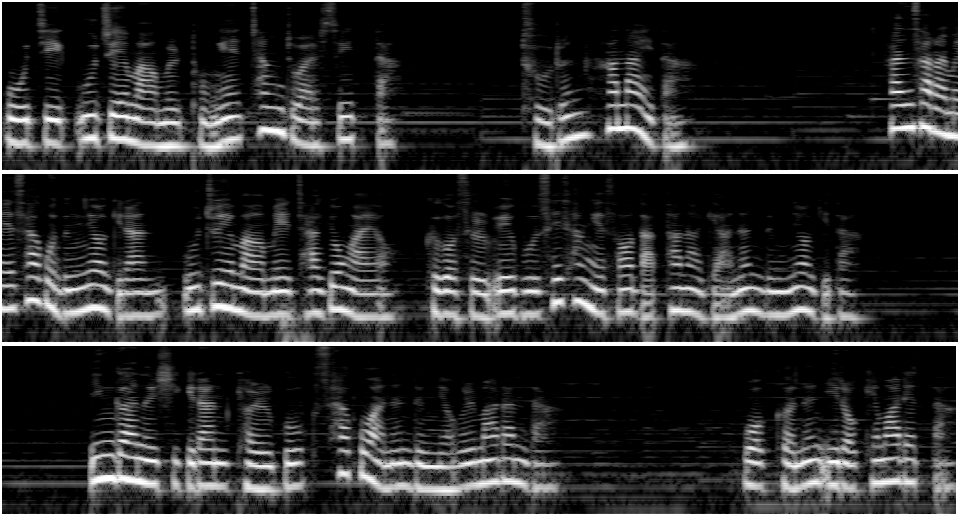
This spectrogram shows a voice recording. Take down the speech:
오직 우주의 마음을 통해 창조할 수 있다. 둘은 하나이다. 한 사람의 사고 능력이란 우주의 마음에 작용하여 그것을 외부 세상에서 나타나게 하는 능력이다. 인간의식이란 결국 사고하는 능력을 말한다. 워커는 이렇게 말했다.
